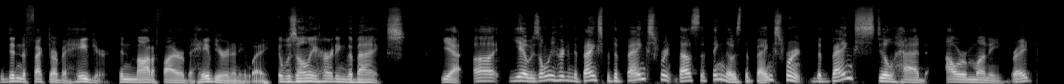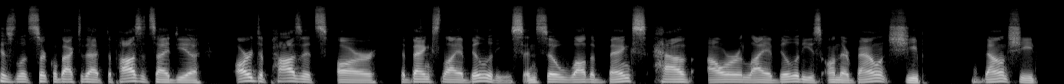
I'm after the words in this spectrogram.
it didn't affect our behavior, didn't modify our behavior in any way. It was only hurting the banks. Yeah. Uh, yeah, it was only hurting the banks, but the banks weren't, that's the thing though, is the banks weren't, the banks still had our money, right? Because let's circle back to that deposits idea. Our deposits are the bank's liabilities. And so while the banks have our liabilities on their balance sheet, balance sheet,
